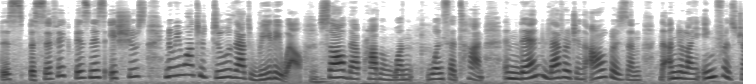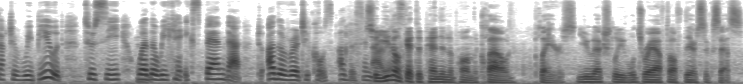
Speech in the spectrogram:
this specific business issues. And we want to do that really well, mm-hmm. solve that problem one, once at time, and then leveraging the algorithm, the underlying infrastructure we build to see whether we can expand that to other verticals, other scenarios. So you don't get dependent upon the cloud players. You actually will draft off their success.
